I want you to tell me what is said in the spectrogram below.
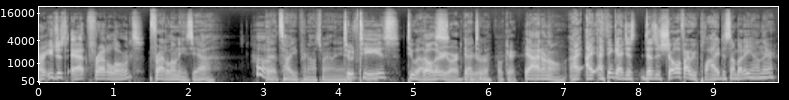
Aren't you just at Frattellones? Frattellones, yeah. Huh. That's how you pronounce my name. Two T's? two Ls. Oh, there you are. Yeah, There two you are. Okay. Yeah, I don't know. I, I I think I just does it show if I replied to somebody on there?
